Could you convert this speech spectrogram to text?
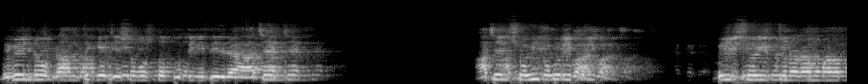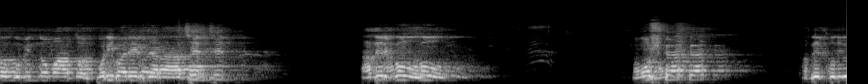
বিভিন্ন গ্রাম থেকে যে সমস্ত প্রতিনিধিরা আছেন আছেন শহীদ পরিবার। বীর শহীদ চুনারাম মাহাতো, গোবিন্দ মাহাতোর পরিবারের যারা আছেন, তাদেরকেও নমস্কার। তাদের প্রতি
